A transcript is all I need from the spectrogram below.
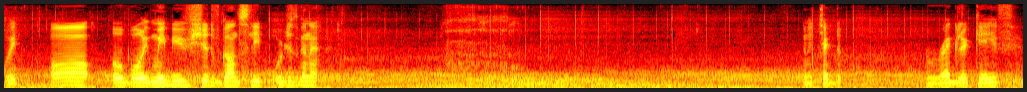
Wait. Oh, oh boy. Maybe we should have gone to sleep. We're just gonna... Gonna check the regular cave.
